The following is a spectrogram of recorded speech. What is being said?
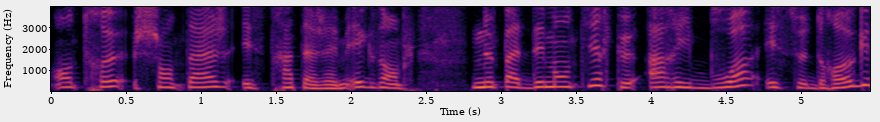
entre chantage et stratagème. Exemple, ne pas démentir que Harry boit et se drogue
